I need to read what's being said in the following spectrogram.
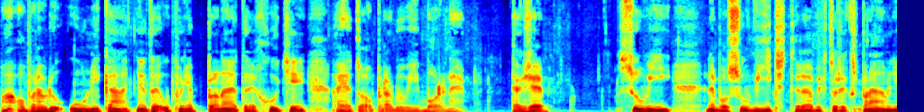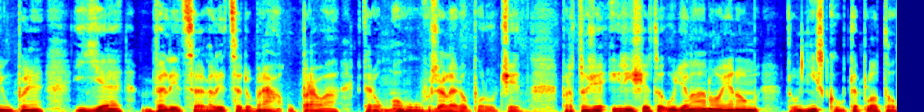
má opravdu unikátně, to je úplně plné té chuti a je to opravdu výborné. Takže suví nebo suvít, teda bych to řekl správně úplně, je velice, velice dobrá úprava, kterou mohu vřele doporučit, protože i když je to uděláno jenom tou nízkou teplotou,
